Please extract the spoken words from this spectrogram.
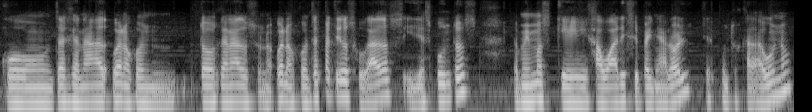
con tres ganados, bueno, con dos ganados, uno, bueno, con tres partidos jugados y 10 puntos, lo mismo que Jaguares y Peñarol, 10 puntos cada uno.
